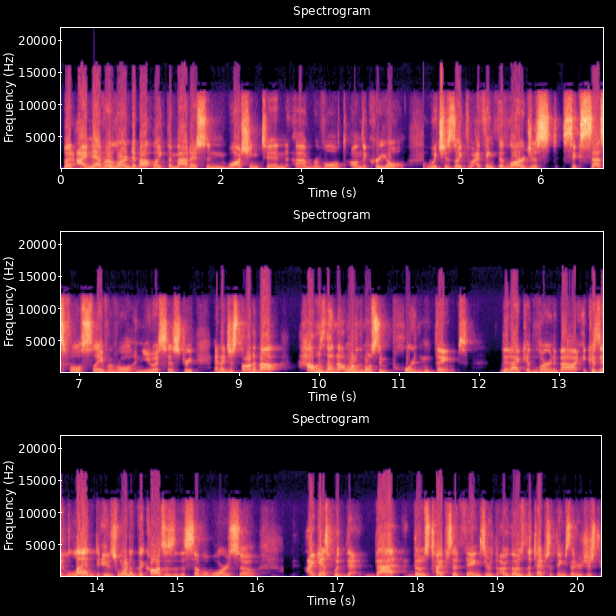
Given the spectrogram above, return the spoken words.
But i never learned about like the madison washington um, revolt on the creole which is like i think the largest successful slave revolt in us history. And i just thought about how is that not one of the most important things that I could learn about because it led it was one of the causes of the Civil War. So I guess with that, that those types of things are, are those the types of things that are just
